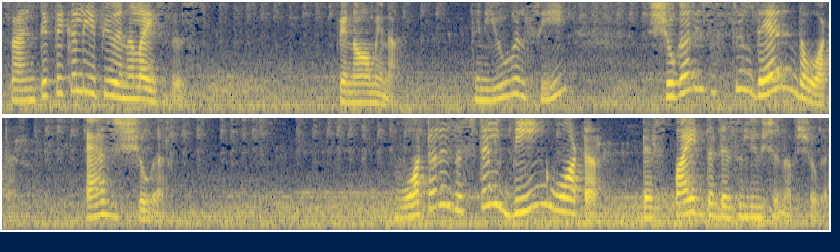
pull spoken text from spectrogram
scientifically if you analyze this phenomena then you will see sugar is still there in the water as sugar water is still being water despite the dissolution of sugar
